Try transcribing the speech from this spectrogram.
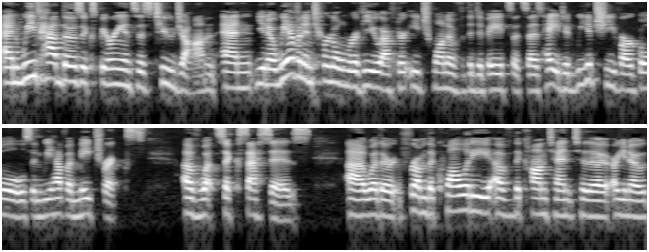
And we've had those experiences too, John. And you know, we have an internal review after each one of the debates that says, "Hey, did we achieve our goals?" And we have a matrix of what success is uh, whether from the quality of the content to the or, you know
